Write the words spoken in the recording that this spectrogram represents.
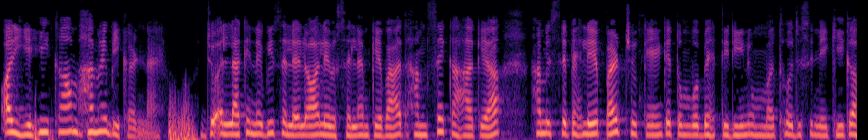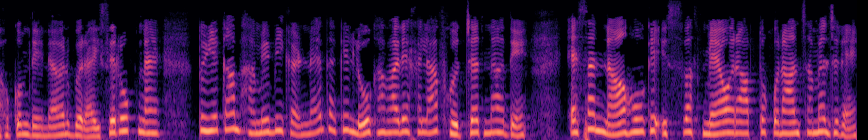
اور یہی کام ہمیں بھی کرنا ہے۔ جو اللہ کے نبی صلی اللہ علیہ وسلم کے بعد ہم سے کہا گیا، ہم اس سے پہلے پڑھ چکے ہیں کہ تم وہ بہترین امت ہو جسے نیکی کا حکم دینا ہے اور برائی سے روکنا ہے۔ تو یہ کام ہمیں بھی کرنا ہے تاکہ لوگ ہمارے خلاف حجت نہ دیں۔ ایسا نہ ہو کہ اس وقت میں اور آپ تو قرآن سمجھ رہے ہیں،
